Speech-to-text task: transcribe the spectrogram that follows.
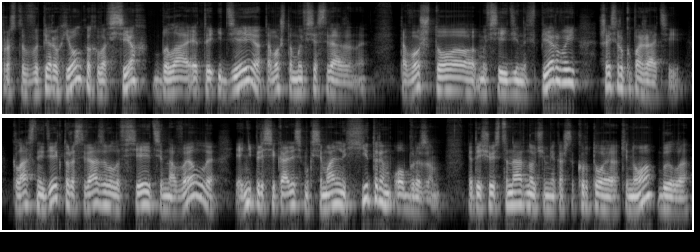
Просто в первых елках во всех была эта идея того, что мы все связаны, того, что мы все едины. В первой шесть рукопожатий. Классная идея, которая связывала все эти новеллы, и они пересекались максимально хитрым образом. Это еще и сценарно очень, мне кажется, крутое кино было,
